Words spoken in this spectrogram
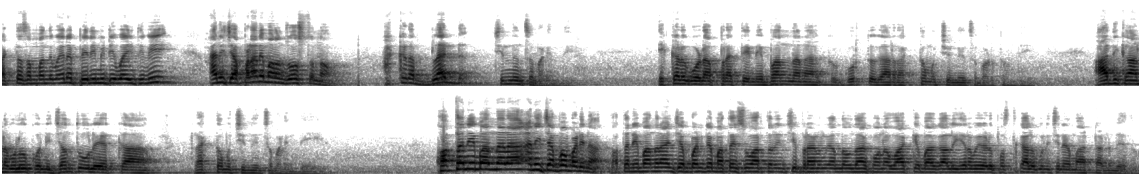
రక్త సంబంధమైన పెనిమిటి వైతివి అని చెప్పడాన్ని మనం చూస్తున్నాం. అక్కడ బ్లడ్ చిందించబడింది. ఇక్కడ కూడా ప్రతి నిబంధనకు గుర్తుగా రక్తము చిందించబడుతుంది. ఆది కాండములో కొన్ని జంతువుల యొక్క రక్తము చిందించబడింది. కొత్త నిబంధన అని చెప్పబడిన కొత్త నిబంధన అని చెప్పంటే మత వార్త నుంచి ప్రాణ దాకా ఉన్న వాక్య భాగాలు ఇరవై ఏడు పుస్తకాల గురించి నేను మాట్లాడడం లేదు.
